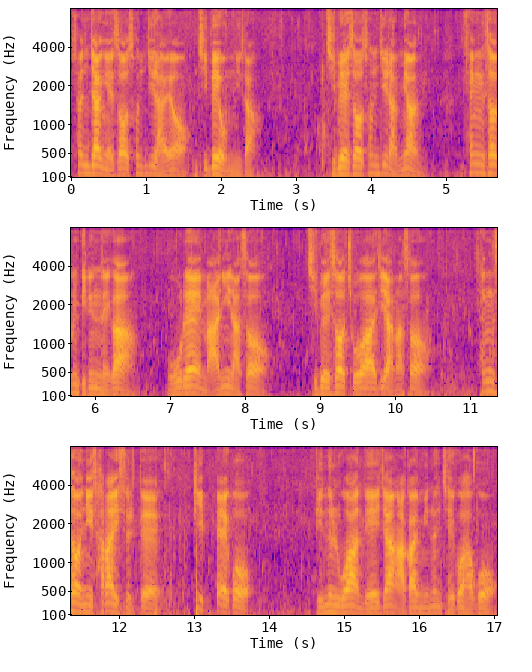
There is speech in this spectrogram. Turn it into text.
현장에서 손질하여 집에 옵니다. 집에서 손질하면 생선 비린내가 오래 많이 나서 집에서 좋아하지 않아서 생선이 살아있을 때 피 빼고 비늘과 내장 아가미는 제거하고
